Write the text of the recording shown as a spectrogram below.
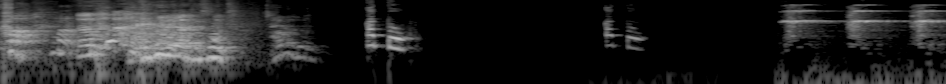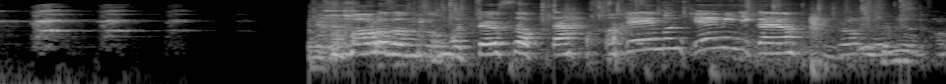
대표님한테 손. 바로 전송 어쩔 수 없다 게임은 게임이니까요. 바로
